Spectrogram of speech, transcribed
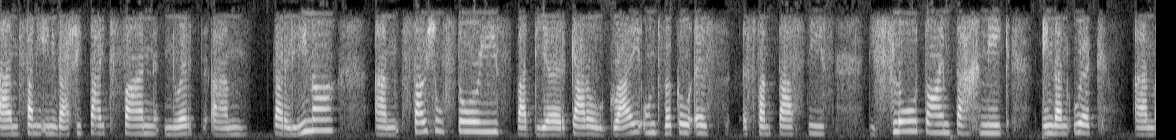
um van die Universiteit van Noord um Carolina um social stories wat deur Carol Gray ontwikkel is is fantasties. Die flow time tegniek en dan ook um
